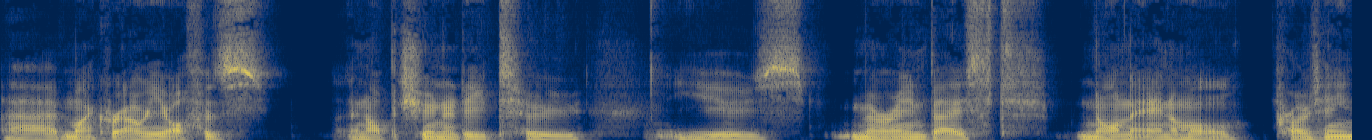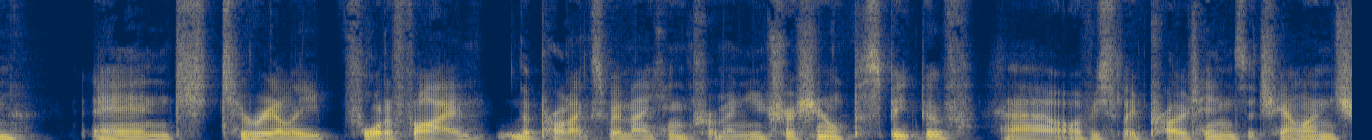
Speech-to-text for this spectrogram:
uh, microalgae offers an opportunity to use marine based non animal protein and to really fortify the products we're making from a nutritional perspective. Uh, obviously, protein's a challenge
